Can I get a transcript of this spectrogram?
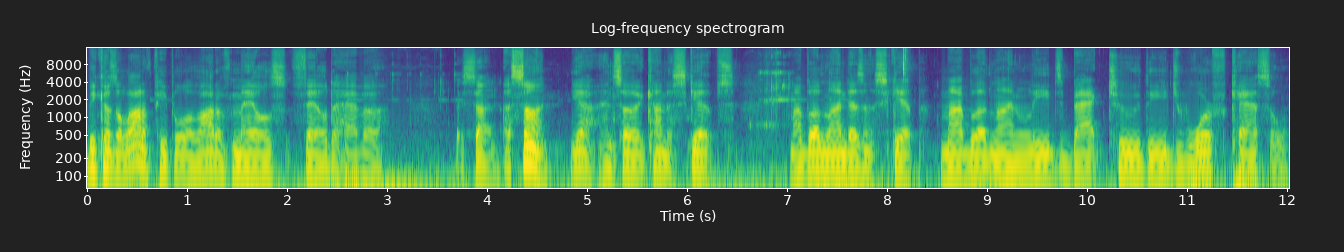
because a lot of people, a lot of males fail to have a The son. a son. Yeah, and so it kind of skips. My bloodline doesn't skip. My bloodline leads back to the dwarf castle.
